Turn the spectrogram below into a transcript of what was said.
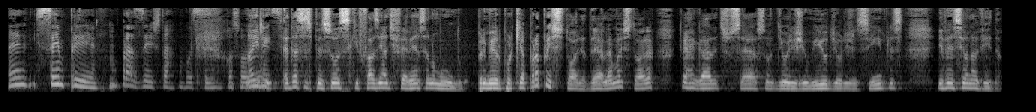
é, sempre um prazer estar com você, com sua Naili é dessas pessoas que fazem a diferença no mundo. Primeiro, porque a própria história dela é uma história carregada de sucesso, de origem humilde, de origem simples, e venceu na vida.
